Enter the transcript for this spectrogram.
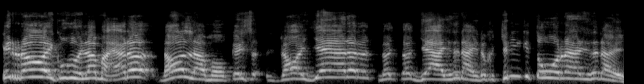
cái roi của người La Mã đó đó là một cái roi da đó nó, nó dài như thế này nó có chín cái tua ra như thế này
